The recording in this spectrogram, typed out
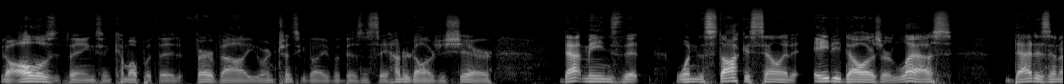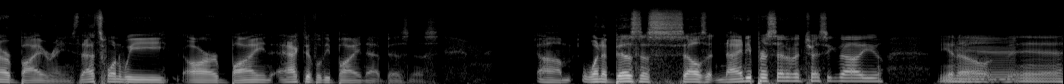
you know all those things and come up with a fair value or intrinsic value of a business, say $100 a share. That means that when the stock is selling at $80 or less, that is in our buy range. That's when we are buying, actively buying that business. Um, when a business sells at 90% of intrinsic value, you know, eh,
